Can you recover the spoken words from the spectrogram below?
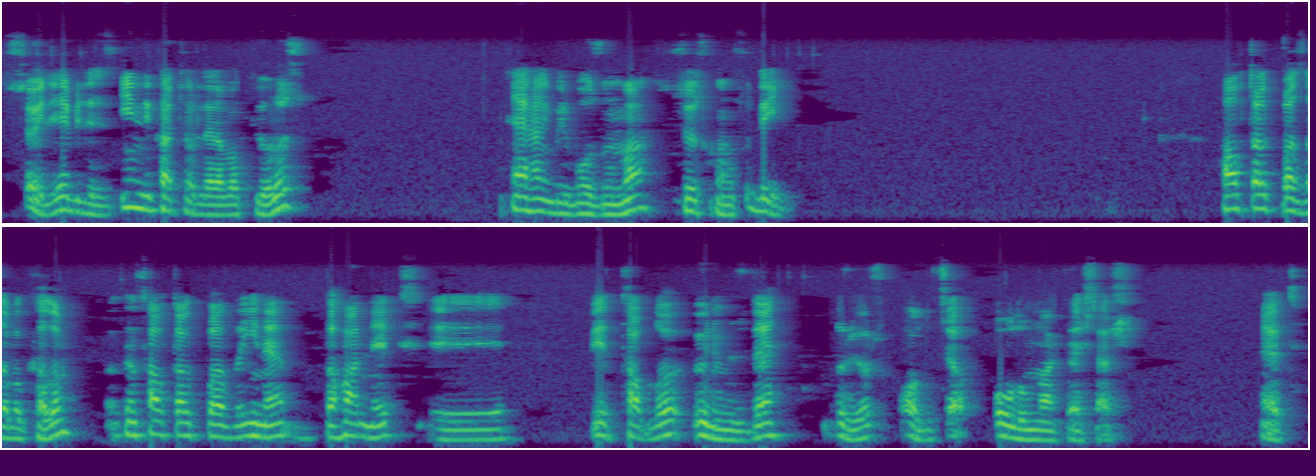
söyleyebiliriz. İndikatörlere bakıyoruz. Herhangi bir bozulma söz konusu değil. Haftalık bazda bakalım. Bakın haftalık bazda yine daha net e, bir tablo önümüzde duruyor. Oldukça olumlu arkadaşlar. Evet.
